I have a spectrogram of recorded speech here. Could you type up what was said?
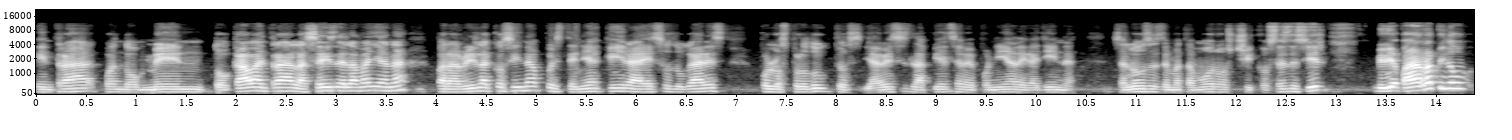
entrar, cuando me tocaba entrar a las 6 de la mañana para abrir la cocina, pues tenía que ir a esos lugares por los productos y a veces la piel se me ponía de gallina. Saludos desde Matamoros, chicos. Es decir, vivía para rápido,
